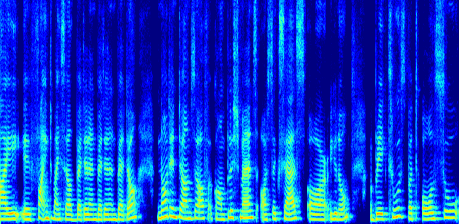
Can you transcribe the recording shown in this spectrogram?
I uh, find myself better and better and better, not in terms of accomplishments or success or, you know, breakthroughs, but also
